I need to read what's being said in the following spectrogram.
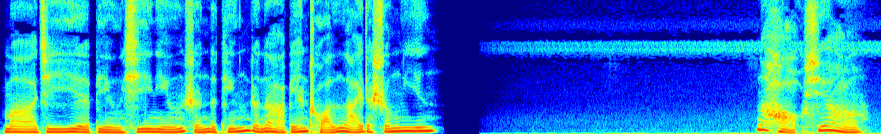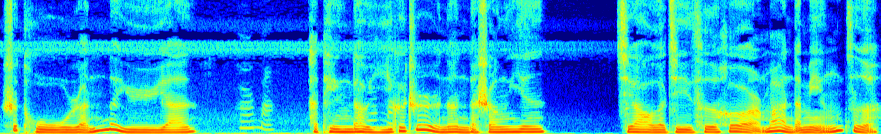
马继业屏息凝神的听着那边传来的声音，那好像是土人的语言。他听到一个稚嫩的声音，叫了几次赫尔曼的名字，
